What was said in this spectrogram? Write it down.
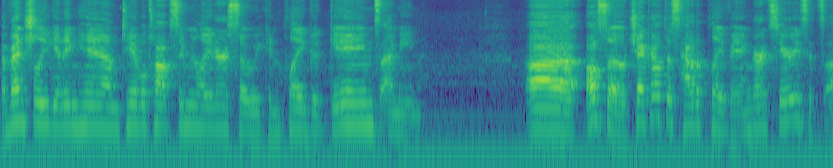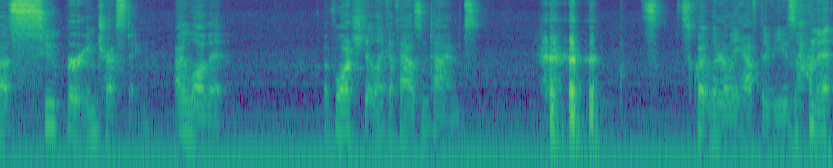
eventually getting him tabletop simulator so we can play good games. I mean, uh, also check out this How to Play Vanguard series. It's uh, super interesting. I love it. I've watched it like a thousand times. it's, quite literally half the views on it.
